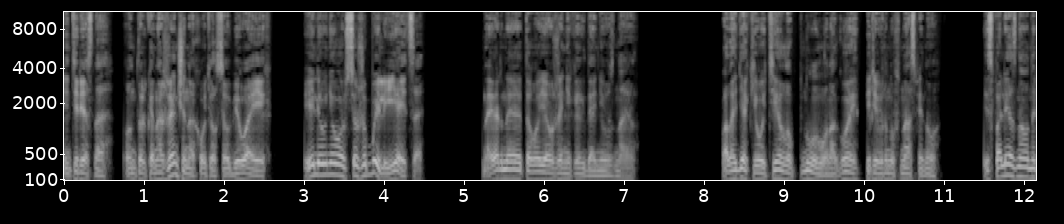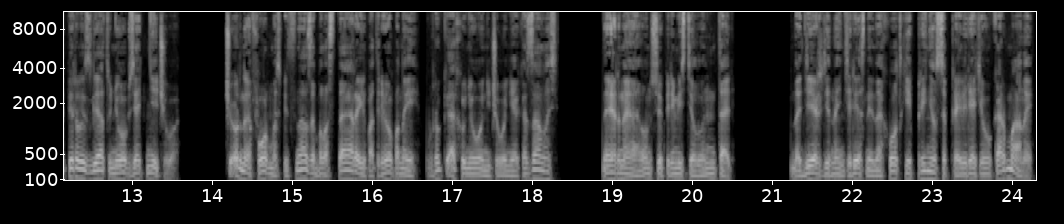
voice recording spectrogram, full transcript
Интересно, он только на женщин охотился, убивая их? Или у него все же были яйца? Наверное, этого я уже никогда не узнаю. Подойдя к его телу, пнул его ногой, перевернув на спину. Из полезного, на первый взгляд, у него взять нечего. Черная форма спецназа была старой и потрепанной, в руках у него ничего не оказалось, Наверное, он все переместил в инвентарь. В надежде на интересные находки принялся проверять его карманы,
